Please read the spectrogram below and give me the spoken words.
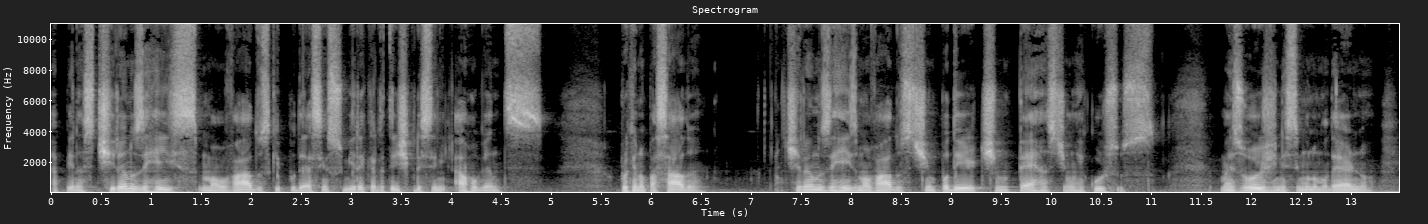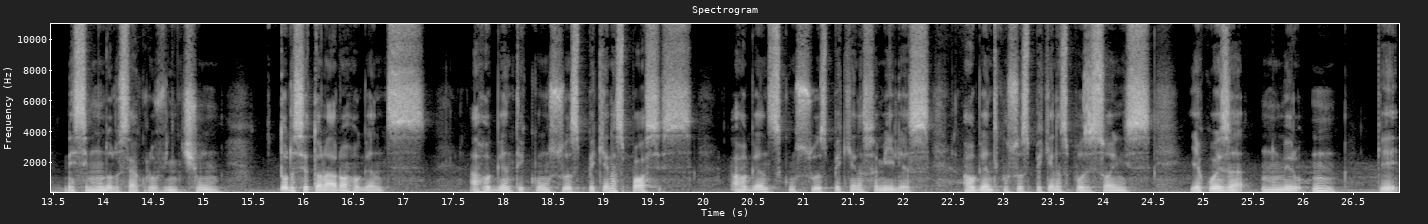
apenas tiranos e reis malvados que pudessem assumir a característica de serem arrogantes. Porque no passado, tiranos e reis malvados tinham poder, tinham terras, tinham recursos. Mas hoje, nesse mundo moderno, nesse mundo do século XXI, todos se tornaram arrogantes. Arrogante com suas pequenas posses, arrogantes com suas pequenas famílias, arrogante com suas pequenas posições. E a coisa número um que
